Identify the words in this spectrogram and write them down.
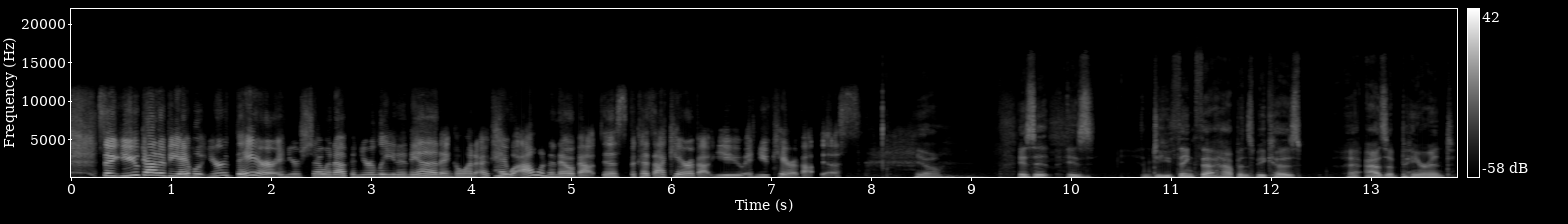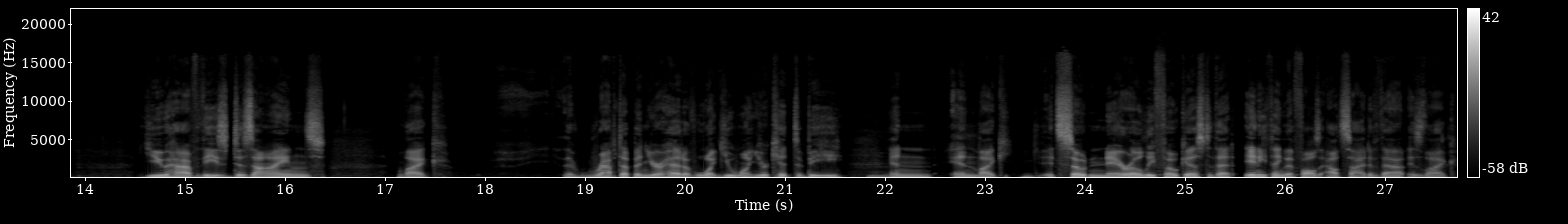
so you got to be able, you're there and you're showing up and you're leaning in and going, okay, well, I want to know about this because I care about you and you care about this. Yeah. Is it, is, do you think that happens because as a parent, you have these designs like wrapped up in your head of what you want your kid to be? Mm-hmm. and and like it's so narrowly focused that anything that falls outside of that is like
